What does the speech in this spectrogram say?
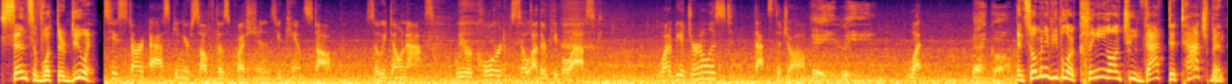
sense of what they're doing. Once you start asking yourself those questions, you can't stop. So we don't ask. We record so other people ask. Want to be a journalist? That's the job. Hey, Lee. What? Back off. And so many people are clinging on to that detachment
